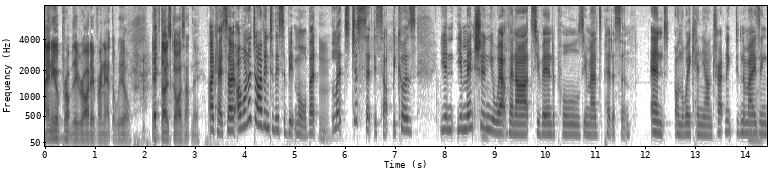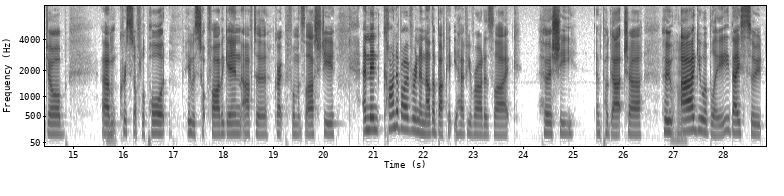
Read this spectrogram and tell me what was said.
and he'll probably ride everyone out the wheel if those guys aren't there. Okay, so I want to dive into this a bit more, but Hmm. let's just set this up because you you mentioned your Wout van Aerts, your Van der Poels, your Mads Pedersen, and on the weekend Jan Tratnik did an Hmm. amazing job. Um, Christophe Laporte, he was top five again after great performance last year, and then kind of over in another bucket you have your riders like Hirschi and Pogacar, who Mm-hmm. arguably they suit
